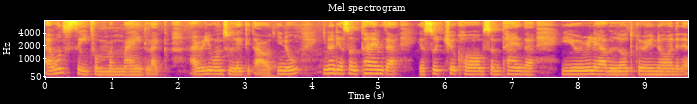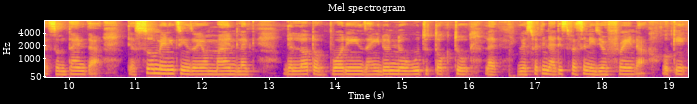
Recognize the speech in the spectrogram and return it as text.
I want to say it from my mind. Like I really want to let it out. You know, you know, There there's sometimes that you're so choked up. Sometimes that you really have a lot going on. There's sometimes that there's so many things on your mind. Like a lot of burdens and you don't know who to talk to. Like you're expecting that this person is your friend. That okay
